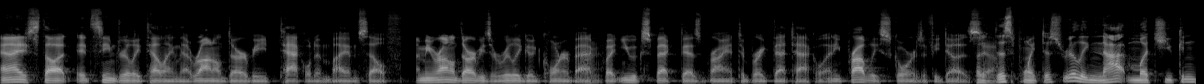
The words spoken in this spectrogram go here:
And I just thought it seemed really telling that Ronald Darby tackled him by himself. I mean, Ronald Darby's a really good cornerback, but you expect Dez Bryant to break that tackle, and he probably scores if he does. But at this point, there's really not much you can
